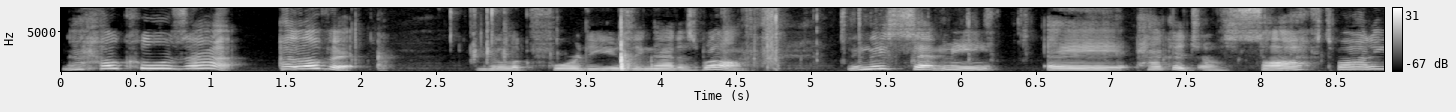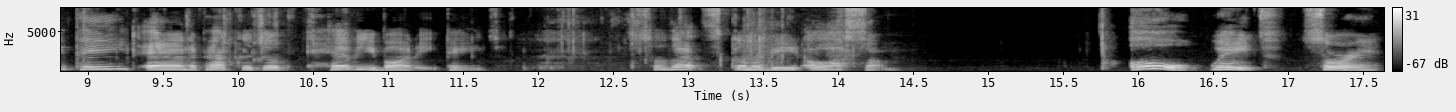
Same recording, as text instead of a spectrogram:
Now, how cool is that? I love it. I'm going to look forward to using that as well. Then they sent me a package of soft body paint and a package of heavy body paint. So that's going to be awesome. Oh, wait, sorry.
